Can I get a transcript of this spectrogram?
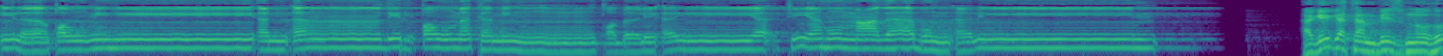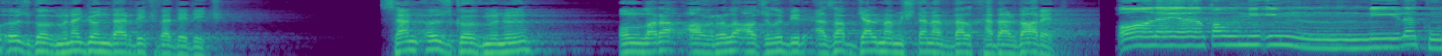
إلى قومه أن أنذر قومك من قبل أن يأتيهم عذاب أليم. Həqiqətən biz Nuhu öz qövmünə göndərdik və dedik, Sən öz qövmünü onlara ağrılı-acılı bir əzab gəlməmişdən əvvəl xəbərdar et. Qalə ya qavmi inni ləkum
